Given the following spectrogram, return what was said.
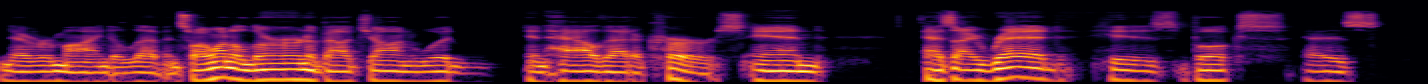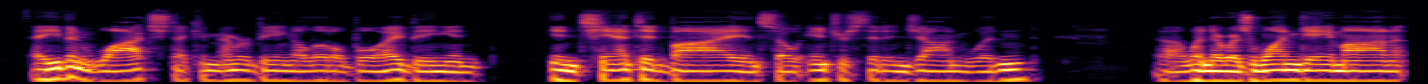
never mind 11. So I want to learn about John Wooden and how that occurs. And as I read his books, as I even watched, I can remember being a little boy, being in, enchanted by and so interested in John Wooden. Uh, when there was one game on uh,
